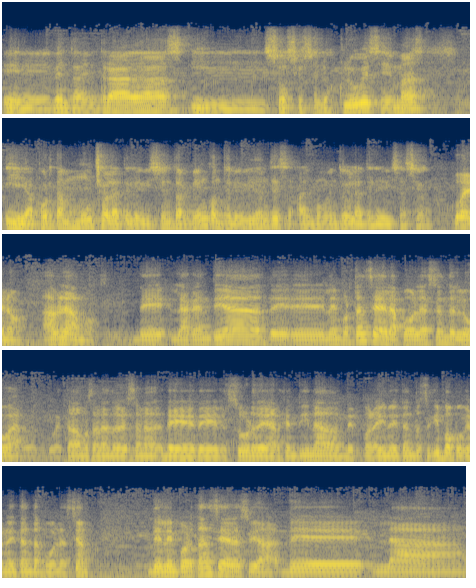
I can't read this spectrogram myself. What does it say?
eh, venta de entradas y socios en los clubes y demás. Y aportan mucho a la televisión también con televidentes al momento de la televisación. Bueno, hablamos de la cantidad de la importancia de la población del lugar, porque estábamos hablando de zona del sur de Argentina donde por ahí no hay tantos equipos porque no hay tanta población, de la importancia de la ciudad, de la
